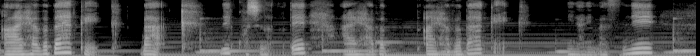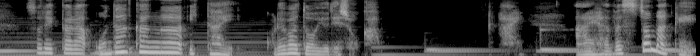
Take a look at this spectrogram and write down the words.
I have a backache back ね腰なので I have a, I have a backache になりますねそれからお腹が痛いこれはどういうでしょうかはい I have a stomachache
